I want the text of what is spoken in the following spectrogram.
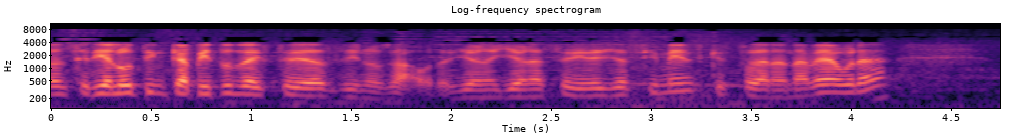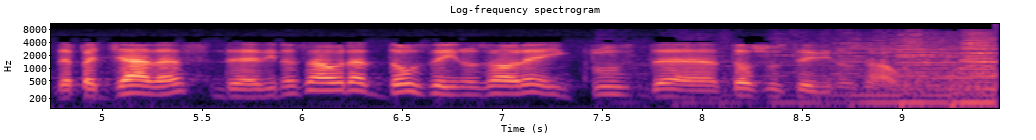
doncs seria l'últim capítol de la història dels dinosaures. Hi ha, una, hi ha una sèrie de jaciments que es poden anar a veure, de petjades de dinosaure, d'ous de dinosaure i inclús d'ossos de dinosaure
